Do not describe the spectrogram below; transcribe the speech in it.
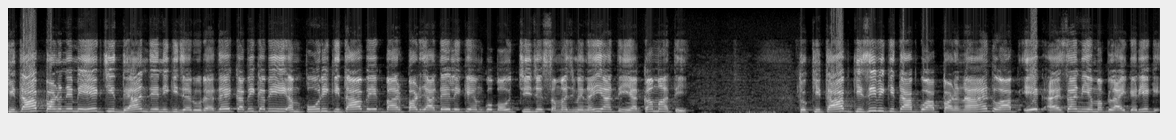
किताब पढ़ने में एक चीज़ ध्यान देने की ज़रूरत है। कभी कभी हम पूरी किताब एक बार पढ़ जाते हैं, लेकिन हमको बहुत चीज़ें समझ में नहीं आती या कम आती। तो किताब, किसी भी किताब को आप पढ़ना है तो आप एक ऐसा नियम अप्लाई करिए कि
